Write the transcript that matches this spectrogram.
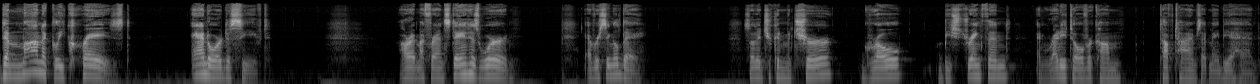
demonically crazed and or deceived. All right, my friend, stay in his word every single day so that you can mature, grow, be strengthened, and ready to overcome tough times that may be ahead.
